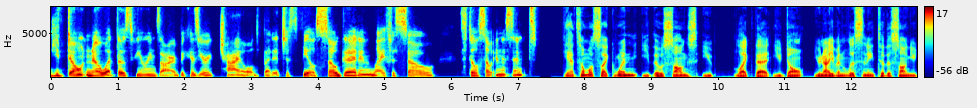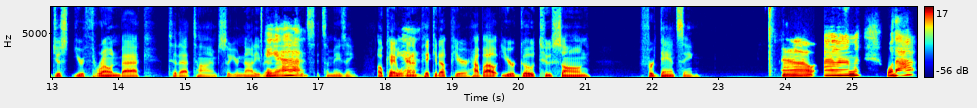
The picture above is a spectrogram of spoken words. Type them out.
you don't know what those feelings are because you're a child, but it just feels so good and life is so still so innocent. Yeah, it's almost like when you, those songs you like that you don't you're not even listening to the song you just you're thrown back to that time so you're not even Yeah. it's it's amazing okay we're Yeah. gonna pick it up here how about your go-to song for dancing Oh, um, well, that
